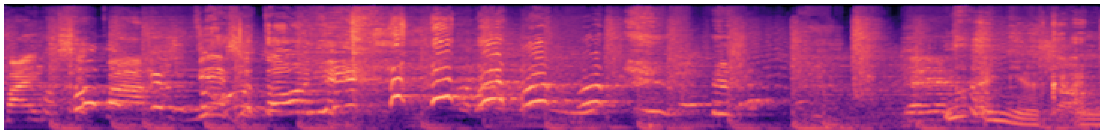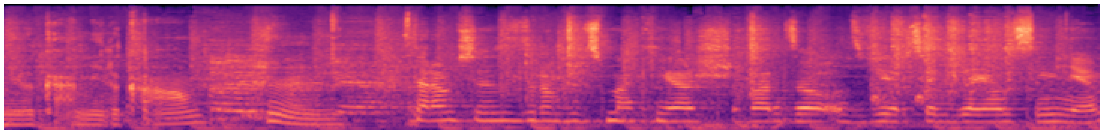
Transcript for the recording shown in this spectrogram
Patrz, patrz. Wiesz, że to oni? No Emilka, Emilka, Emilka. Hmm. Staram się zrobić makijaż bardzo odzwierciedlający mnie.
